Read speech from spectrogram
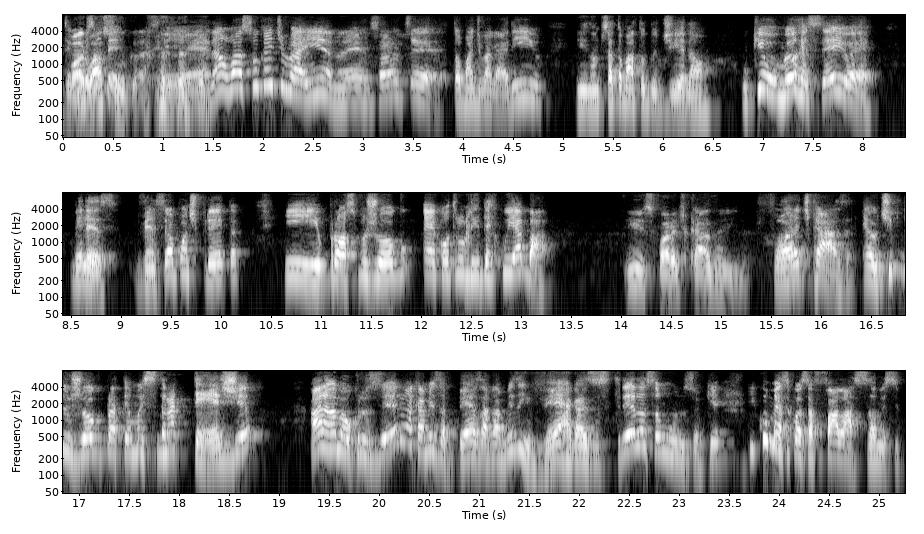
Tem Fora o açúcar. É, não, o açúcar a gente vai indo, né? Só você tomar devagarinho e não precisa tomar todo dia, não. O que o meu receio é, beleza, venceu a Ponte Preta e o próximo jogo é contra o líder Cuiabá, Isso, fora de casa ainda. fora de casa. É o tipo do jogo para ter uma estratégia. Ah, não, mas o Cruzeiro, a camisa pesa, a camisa enverga, as estrelas são um não sei o quê. E começa com essa falação, esse,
